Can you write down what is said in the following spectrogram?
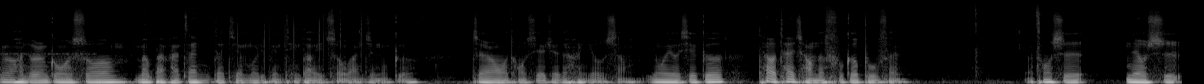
因为很多人跟我说没有办法在你的节目里边听到一首完整的歌，这让我同时也觉得很忧伤，因为有些歌它有太长的副歌部分，同时那又是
